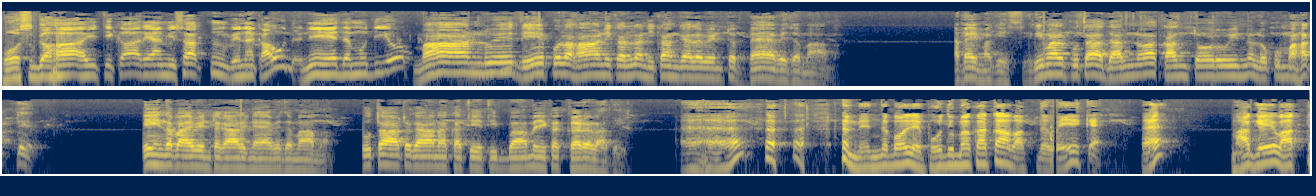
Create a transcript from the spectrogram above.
පොස් ගහ අයිතිකාරයා මිසක් වෙන කවුද නේද මුදියෝ මහාන්ඩුවේ දේපොළ හානි කරලා නිකං ගැලවෙන්ට බෑවෙදමාම. හැබැයි මගේ සිරිමල් පුතා දන්නවා කන්තෝරු ඉන්න ලොකු මහත්තය. ඒ හින්ද බයවෙන්ට කාරි නෑවෙදමාම. පුතාට ගානක් අතේ තිබ්බාම ඒක කරලා දෙයි. මෙන්න බොලේ පුදුම කතාවක්ද මේක ඈ? මගේ වත්ත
